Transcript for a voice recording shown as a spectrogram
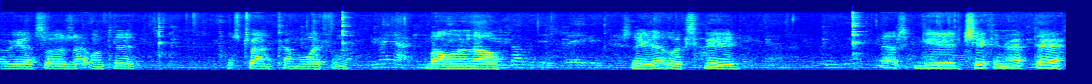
Oh yeah, so is that one too. Just trying to come away from the bone and all. See, that looks good. That's good chicken right there.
